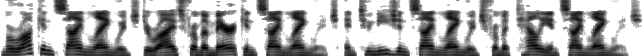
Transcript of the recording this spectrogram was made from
Moroccan Sign Language derives from American Sign Language, and Tunisian Sign Language from Italian Sign Language.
